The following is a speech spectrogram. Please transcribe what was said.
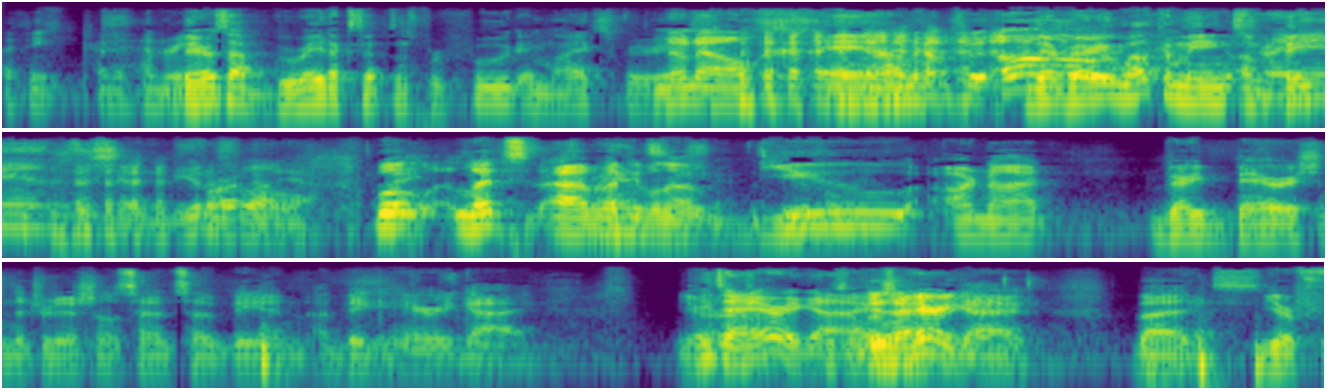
I think kind of Henry. Bears have great acceptance for food, in my experience. No, no. and oh, they're very welcoming of bacon. transition. Beautiful. yeah. Well, let's uh, let people know you are not very bearish in the traditional sense of being a big hairy guy. You're, He's a hairy guy. He's a, He's a hairy hairy guy, guy. but Yes, you're f-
